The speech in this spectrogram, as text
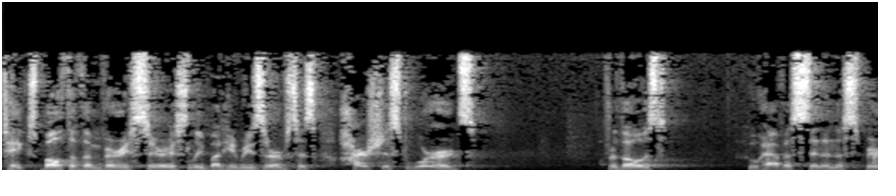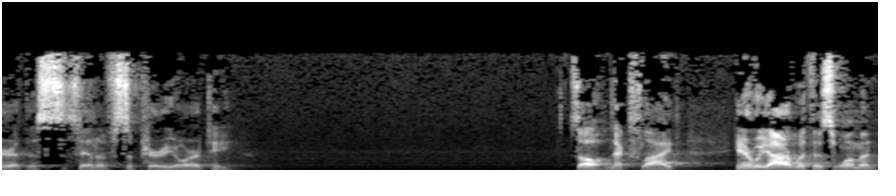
takes both of them very seriously, but he reserves his harshest words for those who have a sin in the spirit, the sin of superiority. So, next slide. Here we are with this woman,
